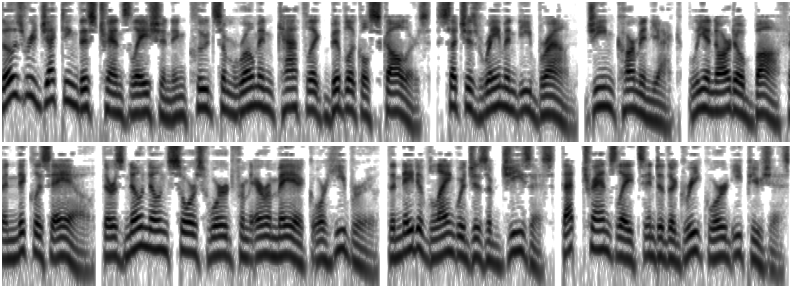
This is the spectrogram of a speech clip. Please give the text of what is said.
Those rejecting this translation include some Roman Catholic biblical scholars, such as Raymond E. Brown, Jean Carmignac, Leonardo Boff, and Nicholas Ayo. There is no known source word from Aramaic or Hebrew, the native languages of Jesus, that translates into the Greek word epiousios.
